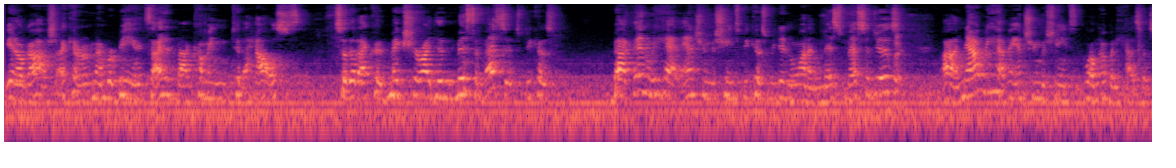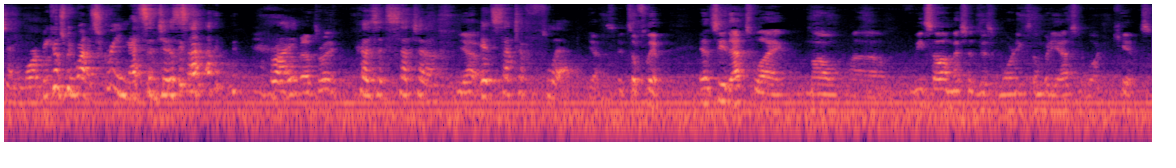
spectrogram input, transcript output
you know, gosh, I can remember being excited about coming to the house so that I could make sure I didn't miss a message because back then we had answering machines because we didn't want to miss messages. Uh, now we have answering machines. Well, nobody has those anymore because we want to screen messages, right? That's right. Because it's such a Yeah. it's such a flip. Yes, it's a flip. And see, that's why now uh, we saw a message this morning. Somebody asked about kids.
